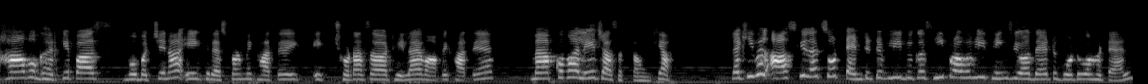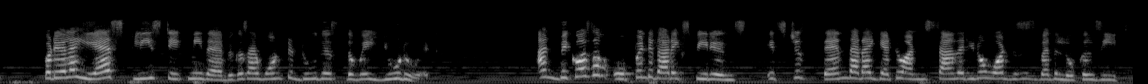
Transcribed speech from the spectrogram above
हाँ वो घर के पास वो बच्चे ना एक रेस्टोरेंट में खाते हैं एक छोटा सा ठेला है वहाँ पे खाते हैं मैं आपको वहाँ ले जा सकता हूँ क्या like he will ask you that so tentatively because he probably thinks you're there to go to a hotel but you're like yes please take me there because i want to do this the way you do it and because i'm open to that experience it's just then that i get to understand that you know what this is where the locals eat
